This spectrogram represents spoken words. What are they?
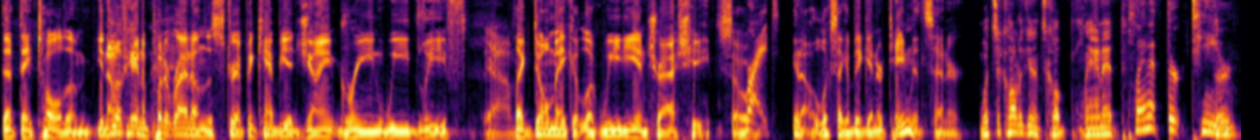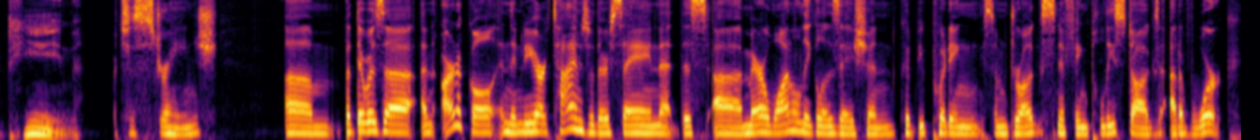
that they told him. You know, Look if you're going to put it right on the strip, it can't be a giant green weed leaf. Yeah. like don't make it look weedy and trashy. So Right. you know, it looks like a big entertainment center. What's it called again? It's called Planet Planet 13. 13. which is strange. Um, but there was a an article in the New York Times where they're saying that this uh, marijuana legalization could be putting some drug sniffing police dogs out of work.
